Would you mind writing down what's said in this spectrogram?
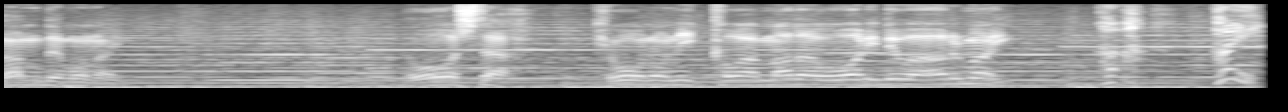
何でもない。どうした？今日の日課はまだ終わりではあるまい。ははい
